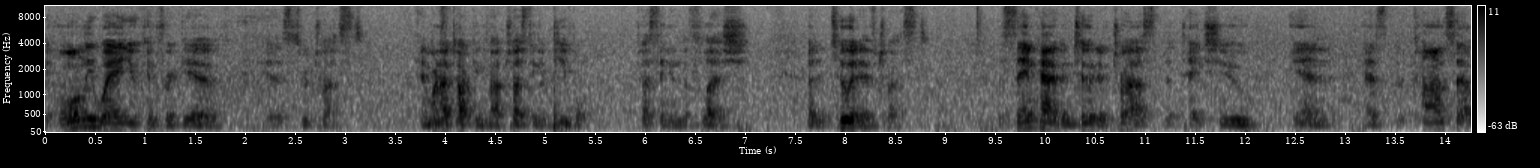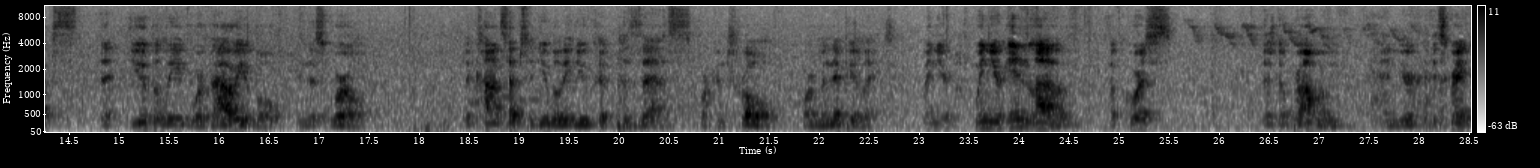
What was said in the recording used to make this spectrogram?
the only way you can forgive is through trust. And we're not talking about trusting in people, trusting in the flesh, but intuitive trust. The same kind of intuitive trust that takes you in as the concepts that you believe were valuable in this world, the concepts that you believe you could possess or control or manipulate. When you're, when you're in love, of course, there's no problem and you're, it's great,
